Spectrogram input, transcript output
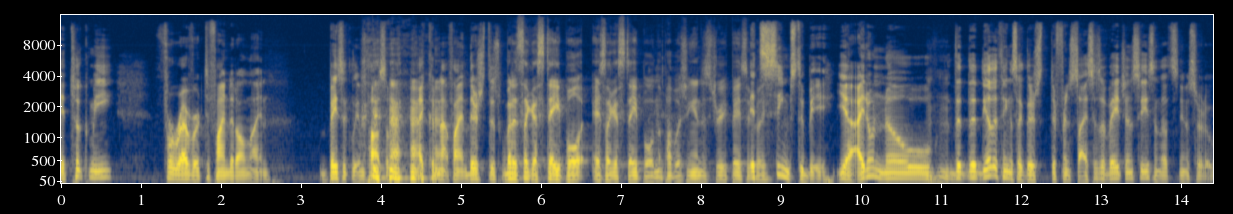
it took me forever to find it online basically impossible i could not find there's this But it's like a staple. It's like a staple in the publishing industry, basically. It seems to be. Yeah, I don't know. The, the the other thing is like there's different sizes of agencies, and that's you know sort of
